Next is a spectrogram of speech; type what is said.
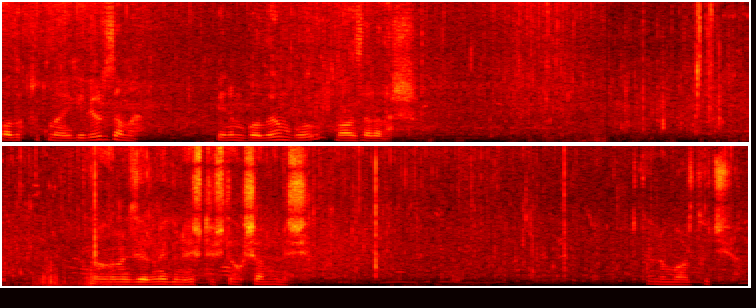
Balık tutmaya geliyoruz ama benim balığım bu manzaralar. Dağın üzerine güneş düştü, akşam güneşi. Bir tane martı uçuyor.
